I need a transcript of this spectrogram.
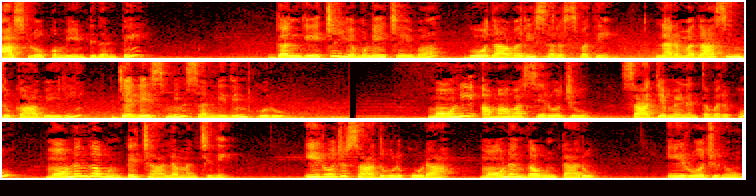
ఆ శ్లోకం ఏంటిదంటే గంగే చ యమునే చైవ గోదావరి సరస్వతి నర్మదా సింధు కావేరి జలేస్మిన్ సన్నిధిం కురు. మౌని అమావాస్య రోజు సాధ్యమైనంత వరకు మౌనంగా ఉంటే చాలా మంచిది. ఈరోజు సాధువులు కూడా మౌనంగా ఉంటారు. ఈ రోజును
